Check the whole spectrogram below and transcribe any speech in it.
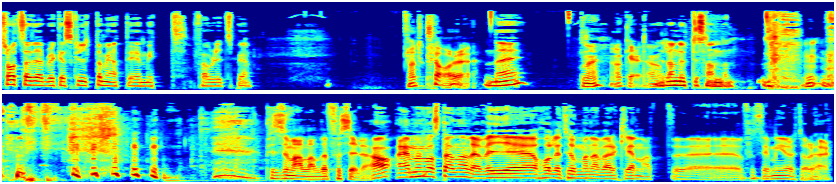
Trots att jag brukar skryta med att det är mitt favoritspel. Har du klarat det? Nej, Nej, okej. det ja. rann ut i sanden. Precis som alla andra fossiler. Ja, nej, men vad spännande. Vi eh, håller tummarna verkligen att eh, få se mer av det här.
